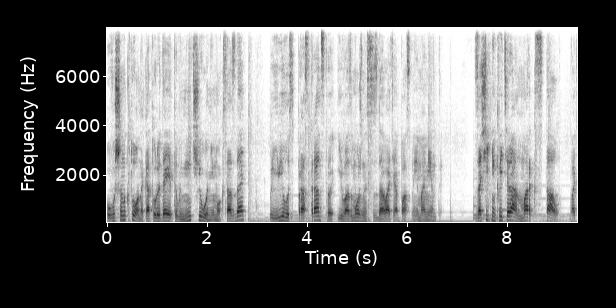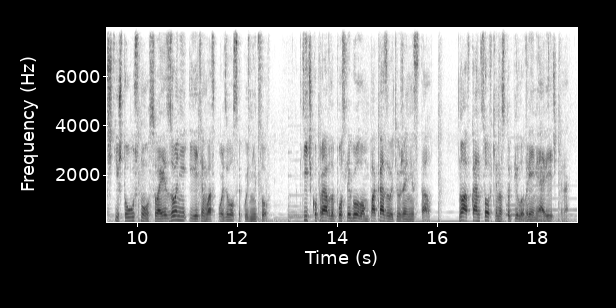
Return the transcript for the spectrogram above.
У Вашингтона, который до этого ничего не мог создать, появилось пространство и возможность создавать опасные моменты. Защитник-ветеран Марк Стал почти что уснул в своей зоне и этим воспользовался Кузнецов. Птичку, правда, после гола он показывать уже не стал. Ну а в концовке наступило время Овечкина.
